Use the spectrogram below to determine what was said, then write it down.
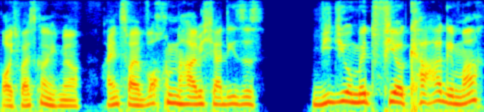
boah, ich weiß gar nicht mehr, ein, zwei Wochen habe ich ja dieses Video mit 4K gemacht.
